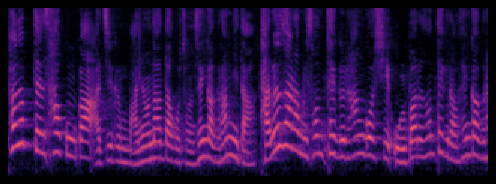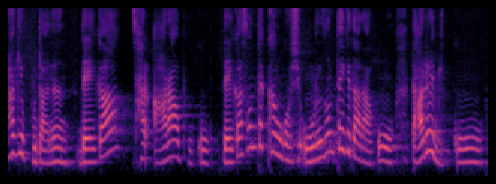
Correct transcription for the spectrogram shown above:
편협된 사고가 아직은 만연하다고 저는 생각을 합니다. 다른 사람이 선택을 한 것이 올바른 선택이라고 생각을 하기보다는 내가 잘 알아보고 내가 선택한 것이 옳은 선택이다라고 나를 믿고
